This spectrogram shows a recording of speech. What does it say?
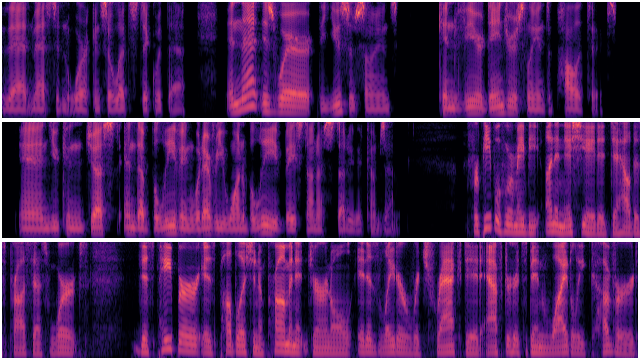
that masks didn't work. And so let's stick with that. And that is where the use of science can veer dangerously into politics. And you can just end up believing whatever you want to believe based on a study that comes out for people who are maybe uninitiated to how this process works, this paper is published in a prominent journal. It is later retracted after it's been widely covered.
